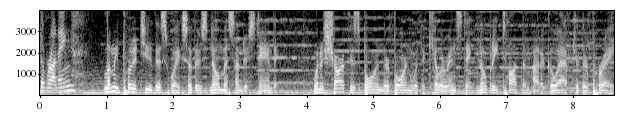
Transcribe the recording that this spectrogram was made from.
the running. Let me put it to you this way so there's no misunderstanding. When a shark is born, they're born with a killer instinct. Nobody taught them how to go after their prey.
